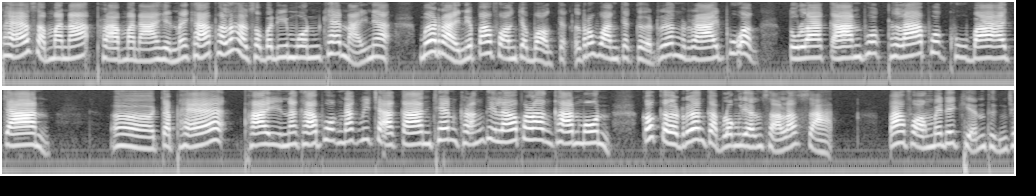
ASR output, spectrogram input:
แพ้สัมมณะพรามนาเห็นไหมคะพระรหัสสบดีมนแค่ไหนเนี่ย เมื่อไหร่เนี่ยป้าฟองจะบอกจะระวังจะเกิดเรื่องร้ายพวกตุลาการพวกพระพวกครูบาอาจารย์เอ่อจะแพ้ภัยนะคะ พวกนักวิชาการ เช่น ครั้งที่แล้วพระอังคารมนก็เกิดเรื่องกับโรงเรียนสารศาสตร์ ป้าฟองไม่ได้เขียนถึงเ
